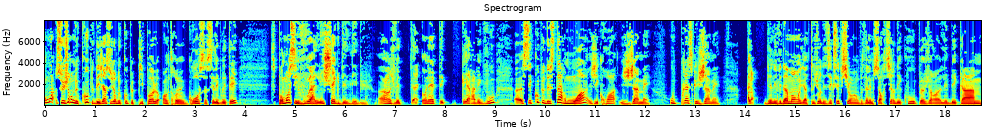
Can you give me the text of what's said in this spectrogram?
Pour moi, ce genre de couple, déjà, ce genre de couple people entre grosses célébrités, pour moi, c'est voué à l'échec dès le début. Hein, je vais être honnête et clair avec vous. Euh, ces couples de stars, moi, j'y crois jamais. Ou presque jamais. Alors, bien évidemment, il y a toujours des exceptions. Hein. Vous allez me sortir des couples genre euh, les Beckham,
